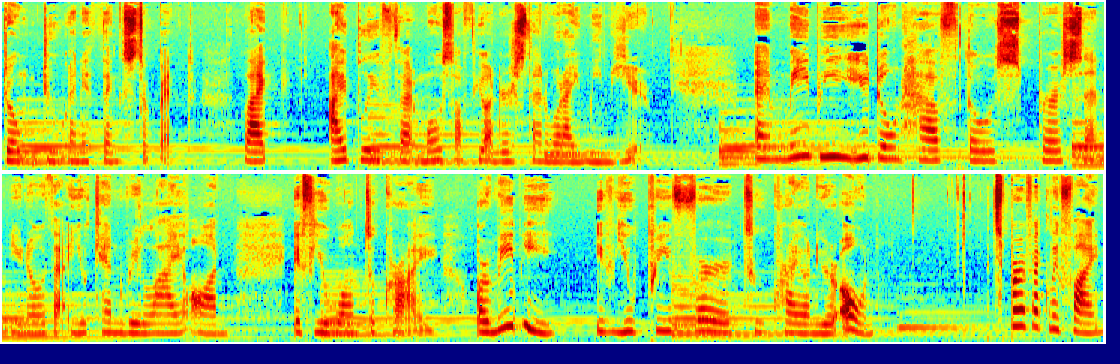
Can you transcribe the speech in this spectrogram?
don't do anything stupid. Like, I believe that most of you understand what I mean here. And maybe you don't have those person, you know, that you can rely on if you want to cry, or maybe if you prefer to cry on your own. It's perfectly fine.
